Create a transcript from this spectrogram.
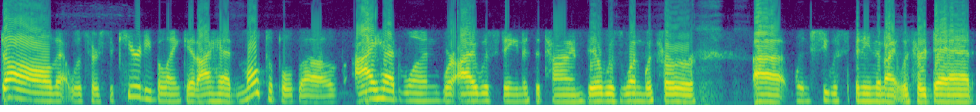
doll that was her security blanket, I had multiples of. I had one where I was staying at the time. There was one with her uh, when she was spending the night with her dad.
